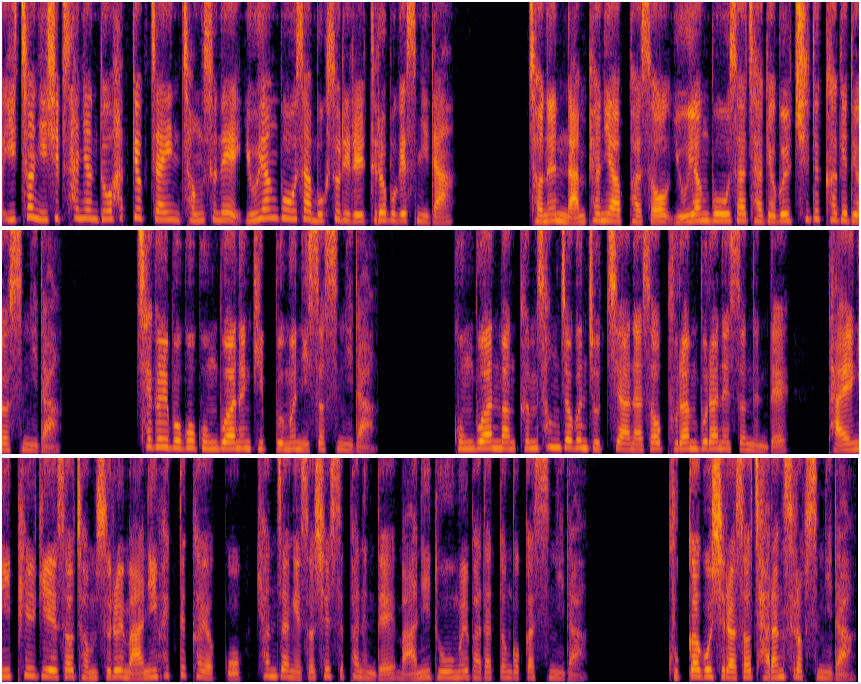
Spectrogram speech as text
2024년도 합격자인 정순의 요양보호사 목소리를 들어보겠습니다. 저는 남편이 아파서 요양보호사 자격을 취득하게 되었습니다. 책을 보고 공부하는 기쁨은 있었습니다. 공부한 만큼 성적은 좋지 않아서 불안불안했었는데 다행히 필기에서 점수를 많이 획득하였고 현장에서 실습하는데 많이 도움을 받았던 것 같습니다. 국가고시라서 자랑스럽습니다.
